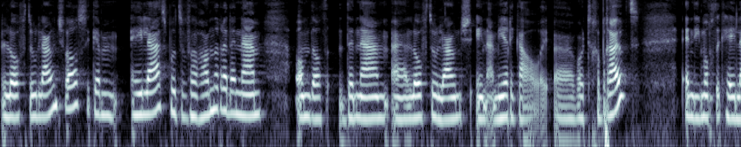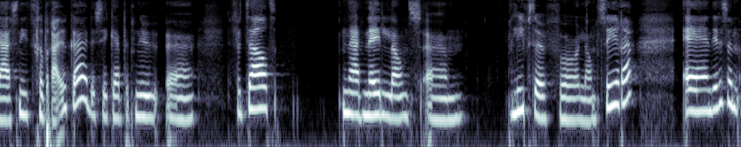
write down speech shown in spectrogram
Love to Launch was. Ik heb hem helaas moeten veranderen, de naam, omdat de naam uh, Love to Launch in Amerika al wordt gebruikt. En die mocht ik helaas niet gebruiken. Dus ik heb het nu vertaald naar het Nederlands um, Liefde voor Lanceren. En dit is een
